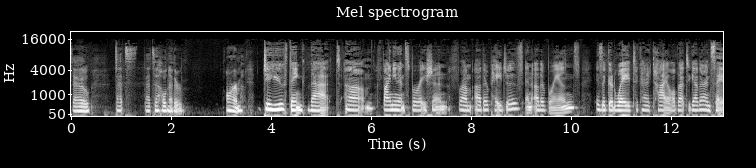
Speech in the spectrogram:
So that's that's a whole nother arm. Do you think that um, finding inspiration from other pages and other brands is a good way to kind of tie all that together and say,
